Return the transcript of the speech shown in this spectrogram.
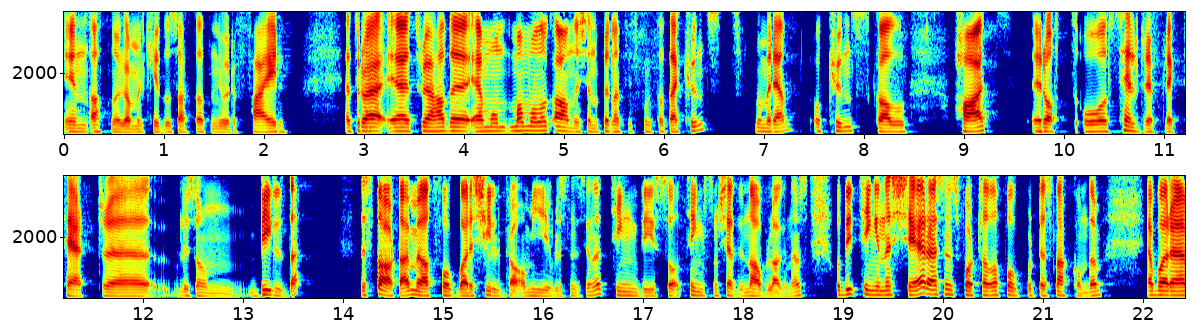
en 18 år gammel kid og sagt at den gjorde feil. Jeg tror jeg, jeg, tror jeg hadde jeg må, Man må nok anerkjenne på et eller annet tidspunkt at det er kunst, nummer én. Og kunst skal ha et rått og selvreflektert eh, liksom, bilde. Det starta med at folk bare skildra omgivelsene sine, ting de så, ting som skjedde i nabolagene deres. Og de tingene skjer, og jeg syns fortsatt at folk burde snakke om dem. Jeg bare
